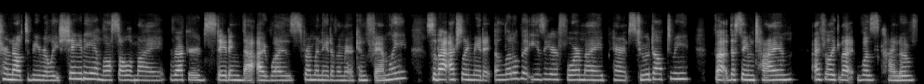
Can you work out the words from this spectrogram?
turned out to be really shady and lost all of my records stating that I was from a Native American family. So that actually made it a little bit easier for my parents to adopt me. But at the same time, I feel like that was kind of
